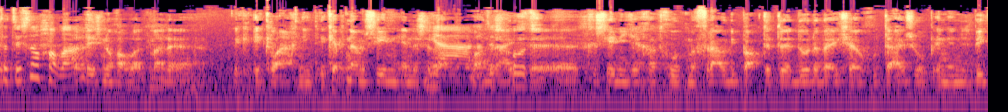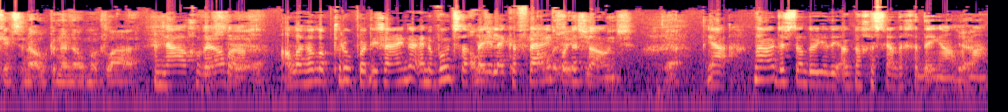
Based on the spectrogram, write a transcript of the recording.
dat is nogal wat. Dat is nogal wat, maar eh, ik, ik klaag niet. Ik heb het naar mijn zin en is het Ja, is goed. Eh, het gezinnetje gaat goed. Mijn vrouw die pakt het eh, door de week heel goed thuis op. En in het weekend zijn open en oma klaar. Nou, geweldig. Dus, eh, Alle hulptroepen die zijn er. En op woensdag ben je lekker vrij voor de het zoons. Ja. Ja, nou, dus dan doen jullie ook nog gezellige dingen allemaal.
